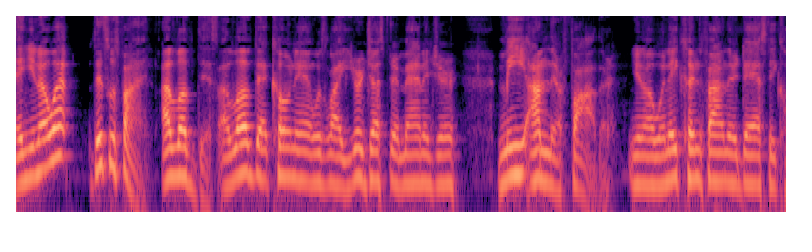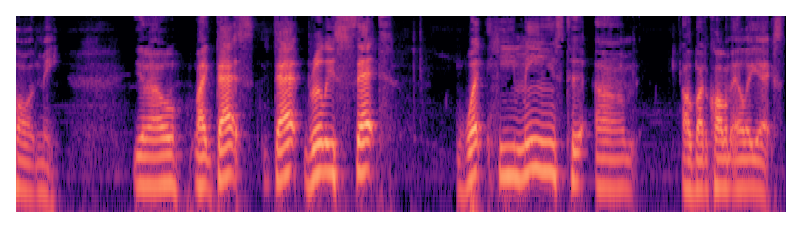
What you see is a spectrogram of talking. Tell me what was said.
And you know what? This was fine. I love this. I love that Konnan was like, "You're just their manager. Me, I'm their father." You know, when they couldn't find their dads, they called me. You know, like that's that really set what he means to um I was about to call him LAX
